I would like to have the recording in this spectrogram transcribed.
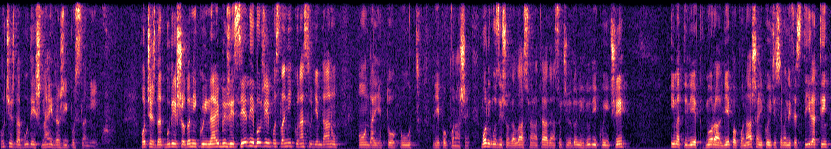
Hoćeš da budeš najdraži poslaniku. Hoćeš da budeš od onih koji najbliže sjedi Božijem poslaniku na sudnjem danu, onda je to put lijepog ponašanja. Molim uzvišnog Allah da nas učini od onih ljudi koji će imati lijep moral, lijepo ponašanje koji će se manifestirati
